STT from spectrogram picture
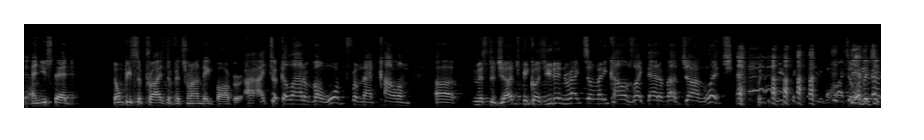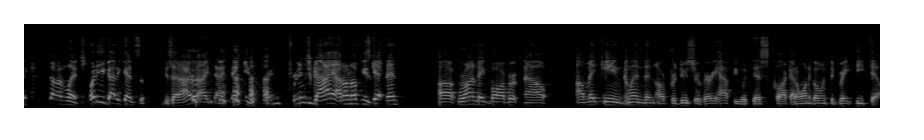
Yeah. And you said, "Don't be surprised if it's Rondé Barber." I, I took a lot of uh, warmth from that column, uh, Mr. Judge, because you didn't write so many columns like that about John Lynch. But you used to tell you about- I said, Yeah, "What do you but you- John Lynch? What do you got against him?" You said, all right, I, I think he's a fringe, fringe guy. I don't know if he's getting in." Uh, Rondé Barber. Now, I'll make Ian Glendon, our producer, very happy with this, Clark. I don't want to go into great detail.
